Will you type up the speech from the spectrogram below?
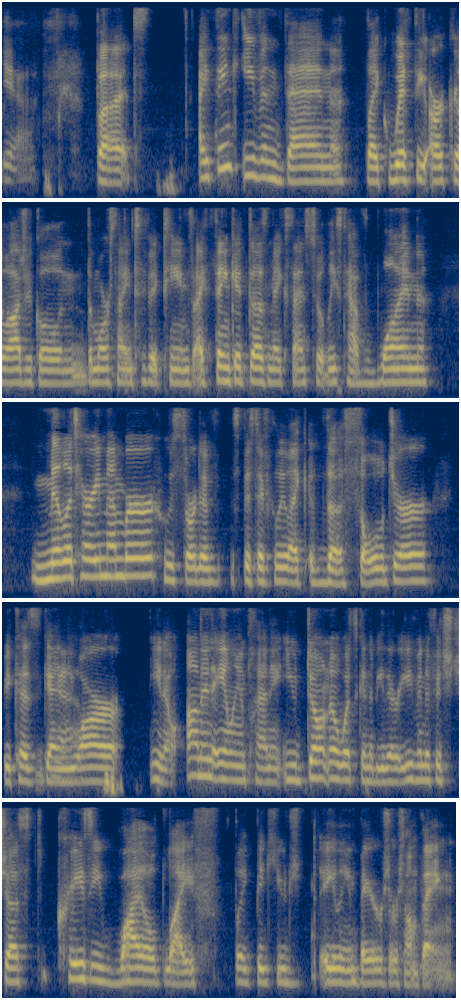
Yeah. but I think even then, like with the archaeological and the more scientific teams, I think it does make sense to at least have one military member who's sort of specifically like the soldier, because again, Yeah. you are, you know, on an alien planet, you don't know what's going to be there, even if it's just crazy wildlife, like big, huge alien bears or something.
